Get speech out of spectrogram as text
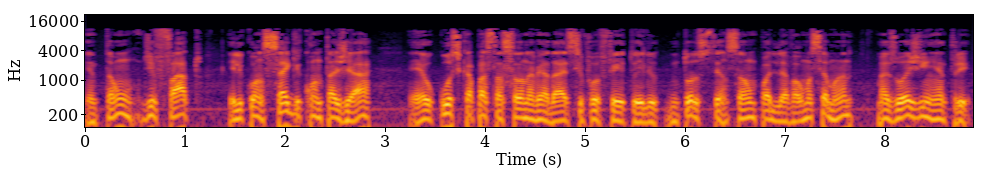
Então, de fato, ele consegue contagiar. É, o curso de capacitação, na verdade, se for feito ele em toda extensão, pode levar uma semana, mas hoje, entre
